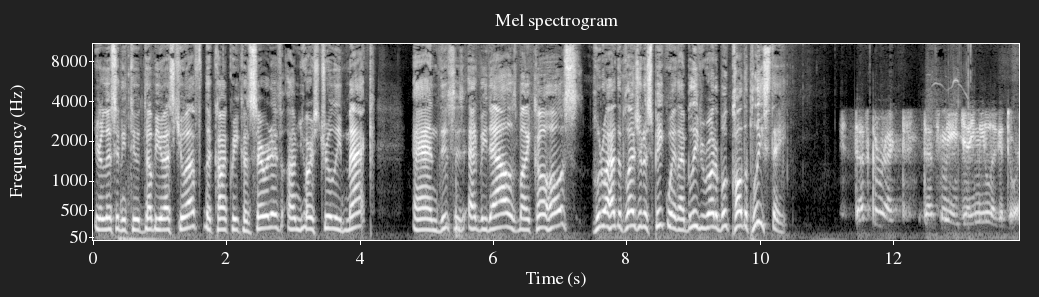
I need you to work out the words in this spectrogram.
You're listening to WSQF, the Concrete Conservative. I'm yours truly, Mac, and this is Ed Vidal, is my co-host. Who do I have the pleasure to speak with? I believe you wrote a book called The Police State. That's me, Jamie Ligator.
